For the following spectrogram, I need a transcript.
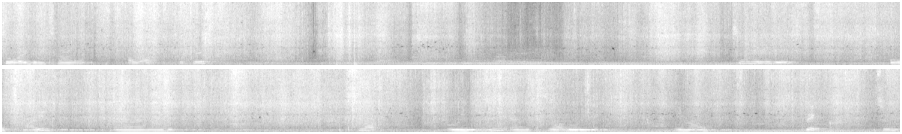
So I've been tying a lot of this. So here it is, all tied, and it's not really, and it's not really, you know, thick. It's really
